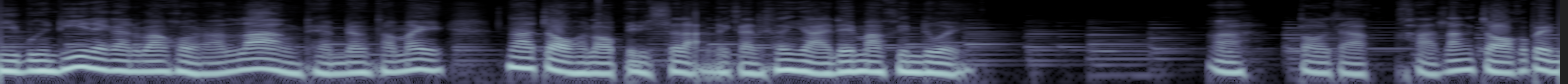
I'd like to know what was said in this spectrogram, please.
มีพื้นที่ในการวางของด้านล่าง แถมยังทำให้หน้าจอของเราเป็นอิสระในการเคลื่อนย้ายได้มากขึ้นด้วยอะต่อจากขาตั้งจอก็เป็น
